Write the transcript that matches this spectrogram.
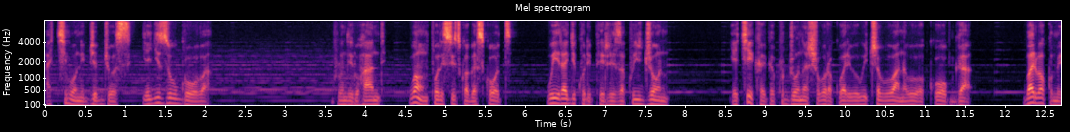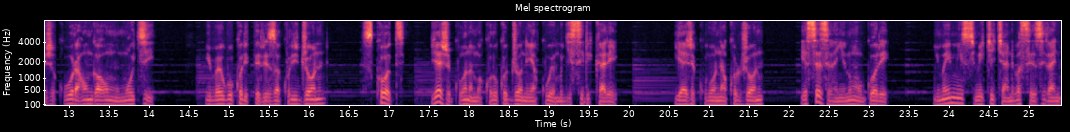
akibona ibyo byose. Yagize ubwoba. Ku rundi ruhande wa mupolisi witwaga scott we yari agikora iperereza kuri john. Yakekaga ko john ashobora kuba ari we wica abo bana b'abakobwa bari bakomeje kubura aho ngaho mu mujyi nyuma yo gukora iperereza kuri john scott yaje kubona amakuru ko john yakuwe mu gisirikare. Yaje kubona ko john yasezeranye n'umugore. Nyuma y'iminsi mike cyane basezeranye.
